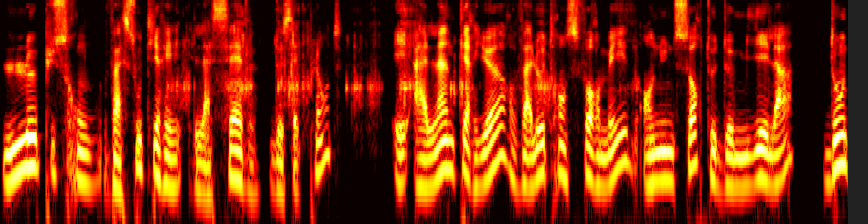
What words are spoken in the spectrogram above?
Le puceron va soutirer la sève de cette plante et à l'intérieur va le transformer en une sorte de miela dont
